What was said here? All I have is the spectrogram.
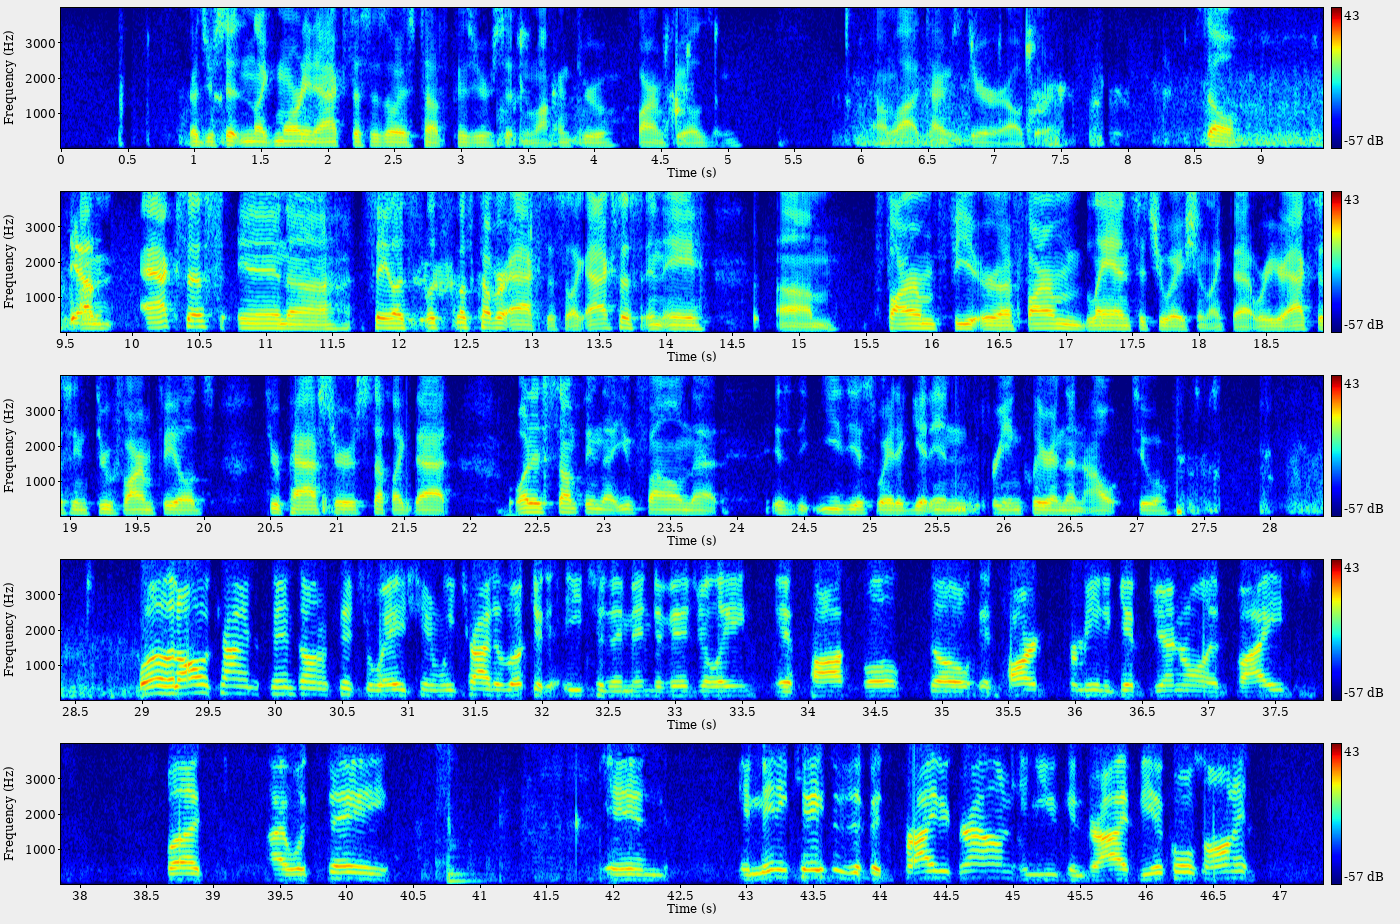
because you're sitting like morning access is always tough because you're sitting walking through farm fields and um, a lot of times deer are out there. So Yeah. um, access in uh, say let's let's let's cover access. So like access in a um, farm fee or a farmland situation like that, where you're accessing through farm fields, through pastures, stuff like that. What is something that you found that is the easiest way to get in free and clear and then out too? Well, it all kind of depends on the situation. We try to look at each of them individually if possible. So it's hard for me to give general advice, but I would say in in many cases, if it's private ground and you can drive vehicles on it,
